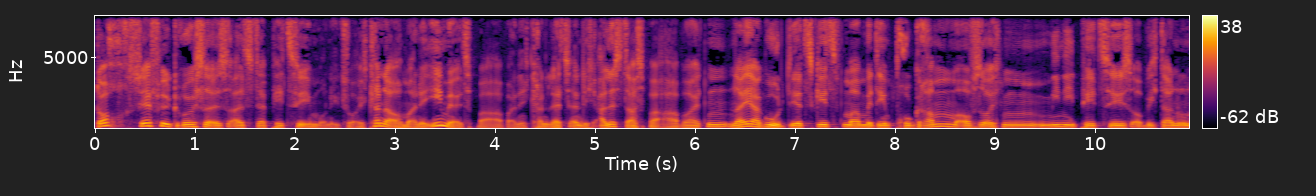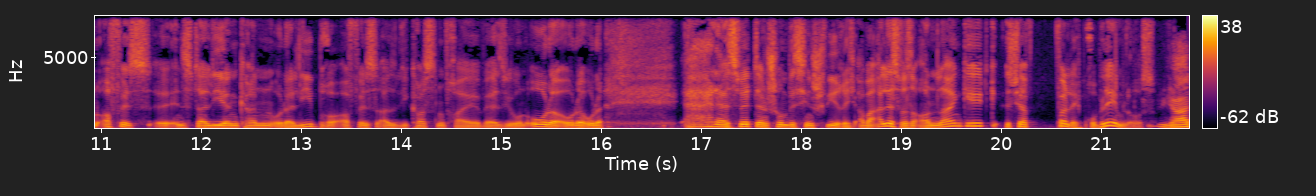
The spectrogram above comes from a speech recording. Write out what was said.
doch sehr viel größer ist als der PC-Monitor. Ich kann da auch meine E-Mails bearbeiten. Ich kann letztendlich alles das bearbeiten. Naja gut, jetzt geht's mal mit den Programmen auf solchen Mini-PCs, ob ich da nun Office äh, installieren kann oder LibreOffice, also die kostenfreie Version oder, oder, oder. Ja, das wird dann schon ein bisschen schwierig. Aber alles, was online geht, ist ja völlig problemlos. Ja,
